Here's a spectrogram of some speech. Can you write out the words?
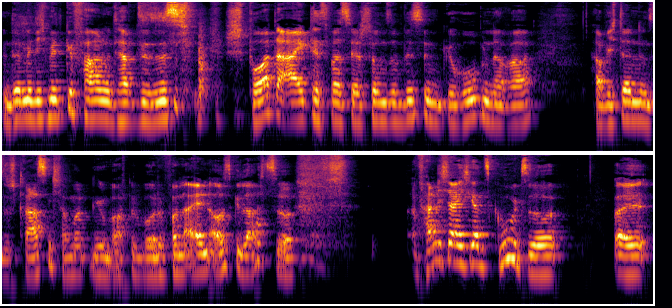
Und dann bin ich mitgefahren und habe dieses Sportereignis, was ja schon so ein bisschen gehobener war, habe ich dann in so Straßenklamotten gemacht und wurde von allen ausgelacht. So, fand ich eigentlich ganz gut, so, weil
